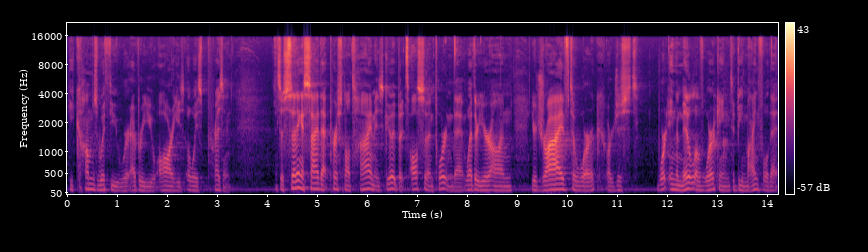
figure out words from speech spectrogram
He comes with you wherever you are, He's always present. And so setting aside that personal time is good, but it's also important that whether you're on your drive to work or just in the middle of working, to be mindful that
